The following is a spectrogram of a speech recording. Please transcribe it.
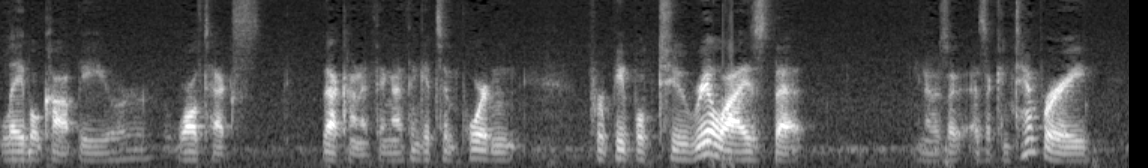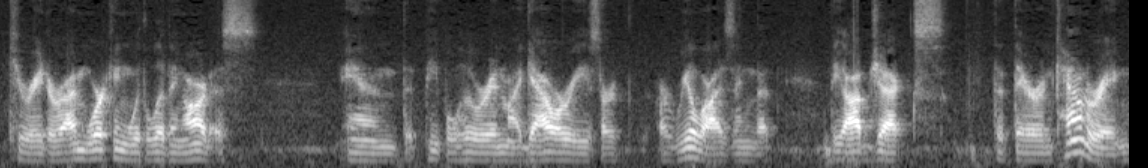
label copy or wall text, that kind of thing. I think it's important for people to realize that you know as a, as a contemporary curator, I'm working with living artists, and that people who are in my galleries are are realizing that the objects that they're encountering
